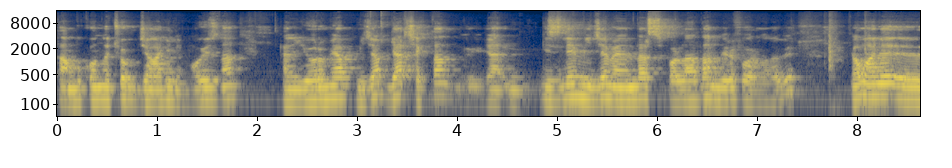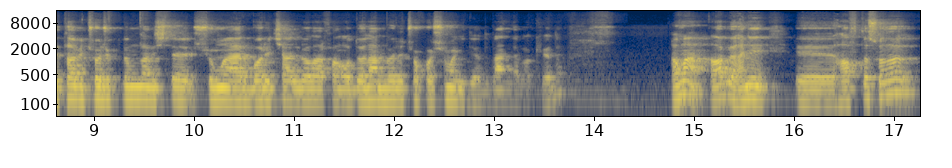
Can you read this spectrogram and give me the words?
Tam bu konuda çok cahilim. O yüzden hani yorum yapmayacağım. Gerçekten yani izlemeyeceğim ender sporlardan biri Formula 1. Ama hani e, tabii çocukluğumdan işte Schumacher, Boricello'lar falan o dönem böyle çok hoşuma gidiyordu. Ben de bakıyordum. Ama abi hani e, hafta sonu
